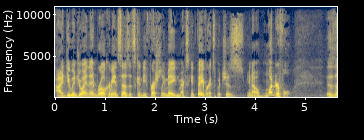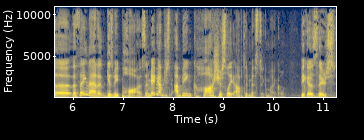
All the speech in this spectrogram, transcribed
I do enjoy it. And Royal Caribbean says it's going to be freshly made Mexican favorites, which is you know wonderful. The the thing that gives me pause, and maybe I'm just I'm being cautiously optimistic, Michael, because there's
